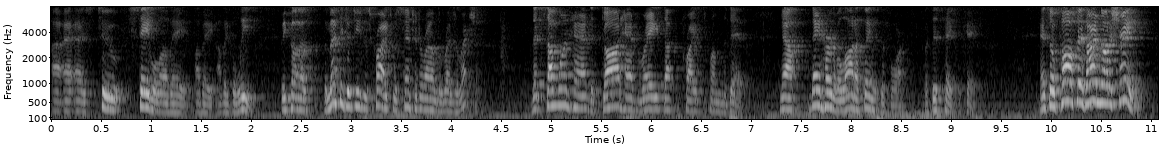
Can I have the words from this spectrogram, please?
uh, as too stable of a, of, a, of a belief. Because the message of Jesus Christ was centered around the resurrection. That someone had, that God had raised up Christ from the dead. Now, they heard of a lot of things before, but this takes the cake. And so Paul says, I'm not ashamed.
